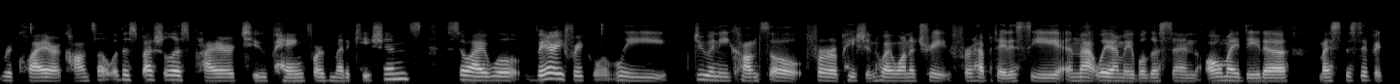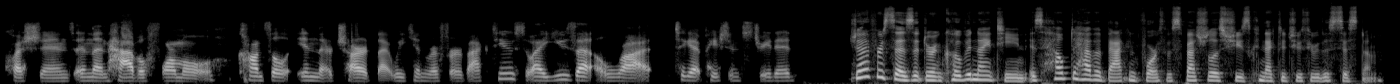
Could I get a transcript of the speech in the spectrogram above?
require a consult with a specialist prior to paying for the medications. So I will very frequently do an e-consult for a patient who I want to treat for hepatitis C and that way I'm able to send all my data, my specific questions and then have a formal consult in their chart that we can refer back to. So I use that a lot to get patients treated. Jennifer says that during COVID 19 it's helped to have a back and forth with specialists she's connected to through the system.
